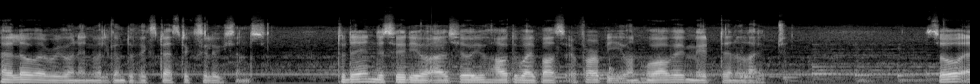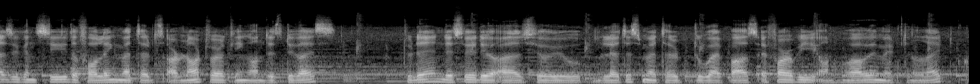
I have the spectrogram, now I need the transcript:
Hello everyone and welcome to Fixtastic Solutions. Today in this video I'll show you how to bypass FRP on Huawei Mate 10 Lite. So as you can see the following methods are not working on this device. Today in this video I'll show you the latest method to bypass FRP on Huawei Mate 10 Lite.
